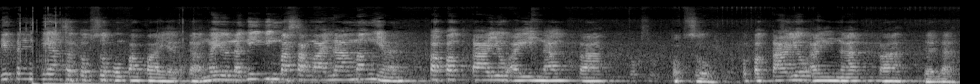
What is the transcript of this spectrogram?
Depende yan sa tukso kung papayag ka. Ngayon, nagiging masama lamang yan kapag tayo ay nagpa-tukso. Kapag tayo ay nagpadala.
